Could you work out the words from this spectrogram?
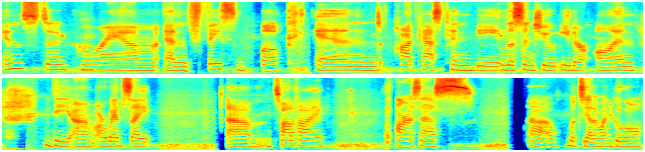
Instagram and Facebook, and podcast can be listened to either on the um, our website, um, Spotify, RSS. Uh, what's the other one? Google.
